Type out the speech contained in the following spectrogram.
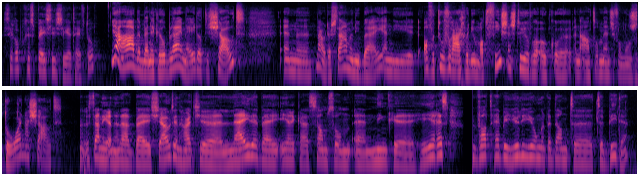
zich op gespecialiseerd heeft, toch? Ja, daar ben ik heel blij mee. Dat is Shout. En uh, nou, daar staan we nu bij. En die, af en toe vragen we die om advies en sturen we ook uh, een aantal mensen van ons door naar Shout. We staan hier inderdaad bij Shout in Hartje Leiden, bij Erika Samson en Nienke Heres. Wat hebben jullie jongeren dan te, te bieden?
